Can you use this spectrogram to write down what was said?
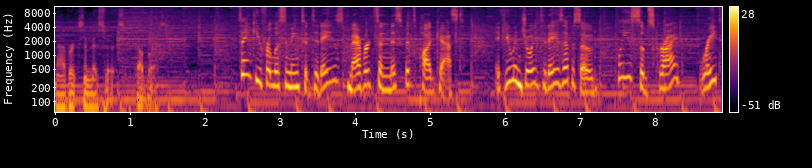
Mavericks and Misfits. God bless. Thank you for listening to today's Mavericks and Misfits podcast. If you enjoyed today's episode, please subscribe, rate,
